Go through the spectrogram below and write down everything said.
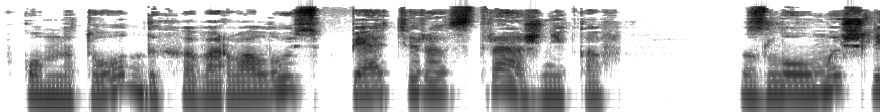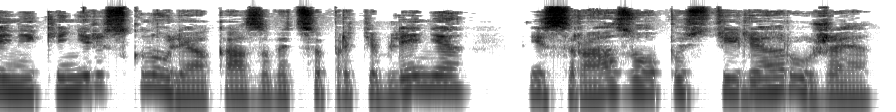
В комнату отдыха ворвалось пятеро стражников. Злоумышленники не рискнули оказывать сопротивление и сразу опустили оружие.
